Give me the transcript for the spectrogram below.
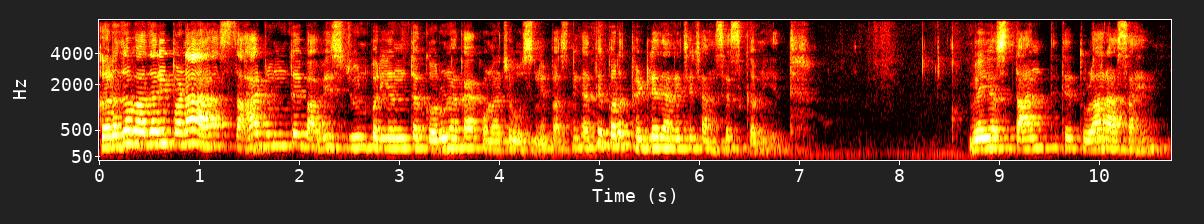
कर्जबाजारीपणा सहा जून ते बावीस जून पर्यंत करू नका कोणाचे उसने पासणे का ते परत फेडले जाण्याचे चान्सेस कमी आहेत. व्ययस्थान तिथे तुळा रास आहे.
